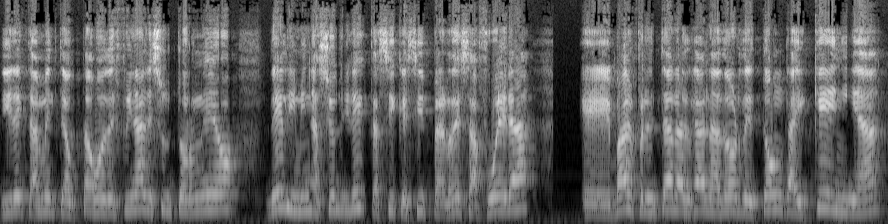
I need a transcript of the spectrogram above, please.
directamente a octavos de final. Es un torneo de eliminación directa, así que si perdés afuera, eh, va a enfrentar al ganador de Tonga y Kenia,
